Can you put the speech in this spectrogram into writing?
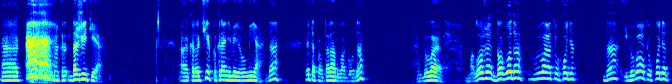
дожития э, крольчих, по крайней мере, у меня, да, это полтора-два года. Бывает моложе, до года бывают, уходят, да, и бывают, уходят,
